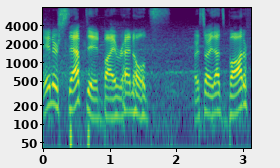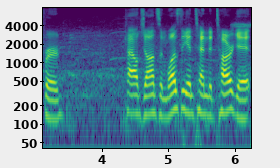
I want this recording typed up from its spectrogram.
intercepted by Reynolds. Or sorry, that's Bodiford. Kyle Johnson was the intended target.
